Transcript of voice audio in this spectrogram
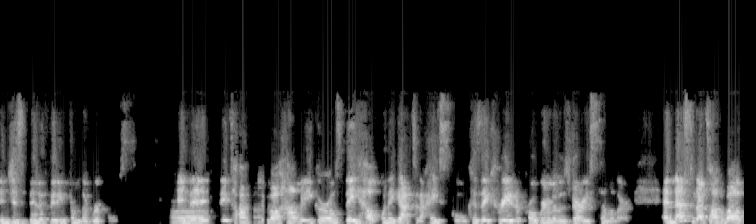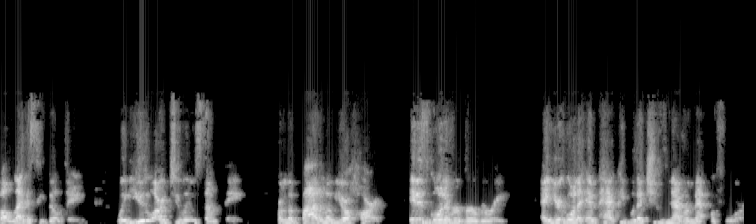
and just benefiting from the ripples uh. and then ah. they talked about how many girls they helped when they got to the high school because they created a program that was very similar and that's what i talk about about legacy building when you are doing something from the bottom of your heart, it is going to reverberate and you're going to impact people that you've never met before.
